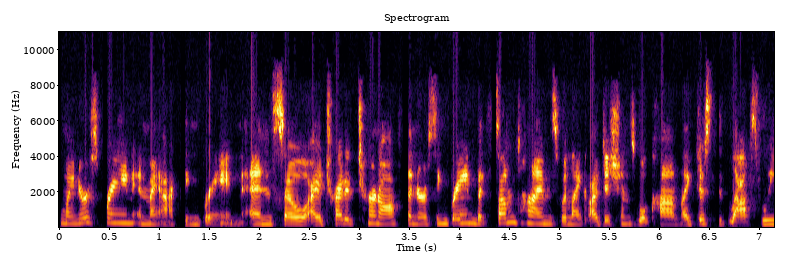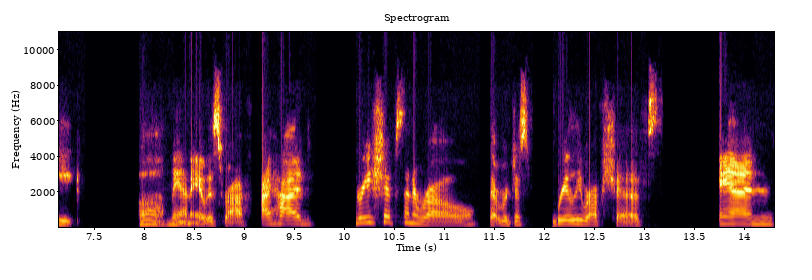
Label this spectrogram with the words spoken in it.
my nurse brain and my acting brain. And so I try to turn off the nursing brain, but sometimes when like auditions will come, like just last week, oh man, it was rough. I had three shifts in a row that were just really rough shifts. And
